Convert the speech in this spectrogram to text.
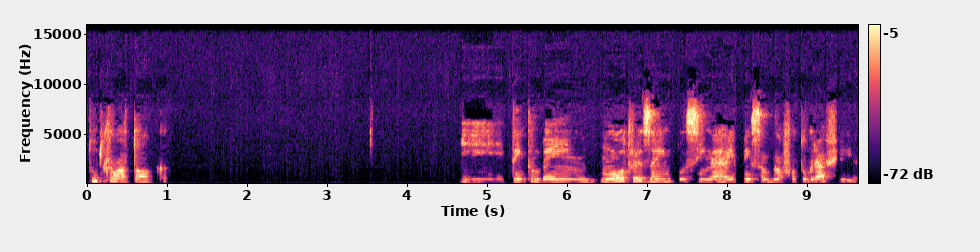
tudo que ela toca. E tem também um outro exemplo, assim, né? Aí pensando na fotografia.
